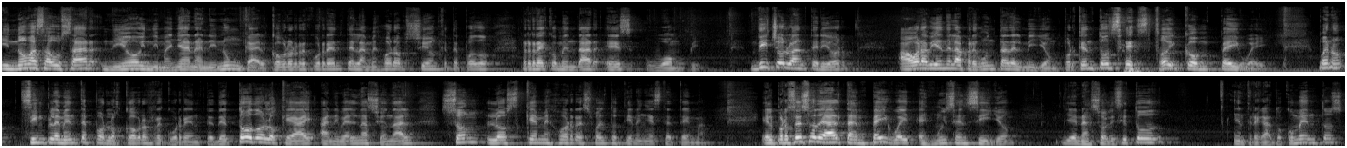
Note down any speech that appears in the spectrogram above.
y no vas a usar ni hoy, ni mañana, ni nunca el cobro recurrente, la mejor opción que te puedo recomendar es Wompi. Dicho lo anterior, ahora viene la pregunta del millón. ¿Por qué entonces estoy con Payway? Bueno, simplemente por los cobros recurrentes. De todo lo que hay a nivel nacional, son los que mejor resuelto tienen este tema. El proceso de alta en Payway es muy sencillo. Llenas solicitud, entregas documentos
